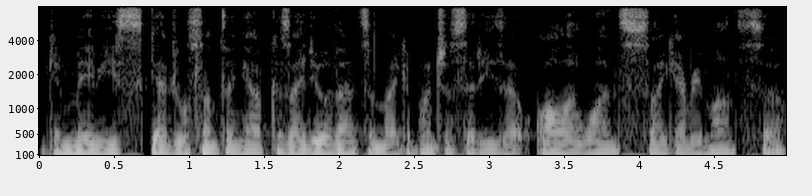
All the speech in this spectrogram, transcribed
we can maybe schedule something up because I do events in like a bunch of cities at, all at once, like every month. So.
